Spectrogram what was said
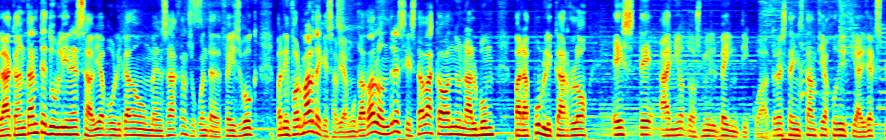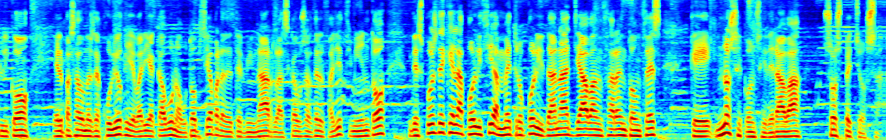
la cantante dublinesa había publicado un mensaje en su cuenta de Facebook para informar de que se había mudado a Londres y estaba acabando un álbum para para publicarlo este año 2024. Esta instancia judicial ya explicó el pasado mes de julio que llevaría a cabo una autopsia para determinar las causas del fallecimiento, después de que la Policía Metropolitana ya avanzara entonces que no se consideraba sospechosa.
